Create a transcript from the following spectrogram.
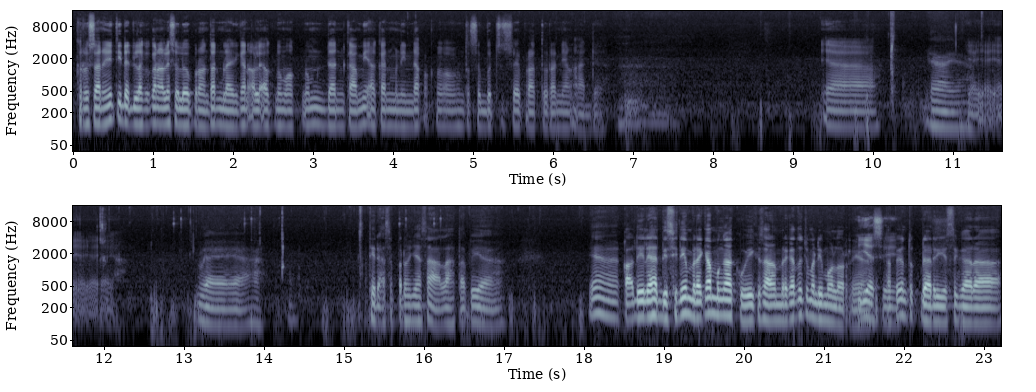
Kerusuhan ini tidak dilakukan oleh seluruh penonton melainkan oleh oknum-oknum dan kami akan menindak oknum-oknum tersebut sesuai peraturan yang ada. Ya, Ya ya. ya, ya, ya, ya, ya, ya. ya. Ya, ya, ya. Tidak sepenuhnya salah, tapi ya ya kalau dilihat di sini mereka mengakui kesalahan mereka tuh cuma di molornya. Iya sih. Tapi untuk dari segala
